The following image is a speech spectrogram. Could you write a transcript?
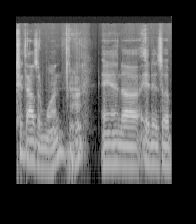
2001. Uh-huh. And uh, it is a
